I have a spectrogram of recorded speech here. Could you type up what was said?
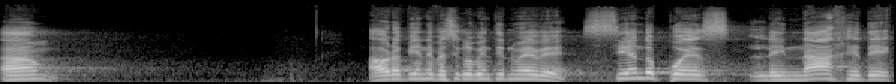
Ahora viene el versículo 29. Siendo pues linaje de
